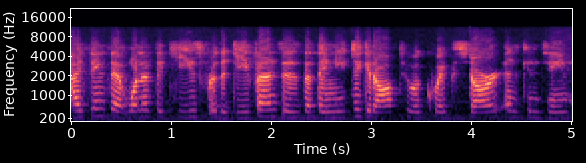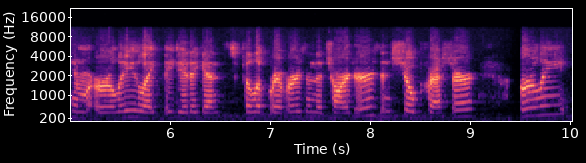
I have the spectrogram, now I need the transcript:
I think that one of the keys for the defense is that they need to get off to a quick start and contain him early, like they did against Philip Rivers and the Chargers, and show pressure early.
